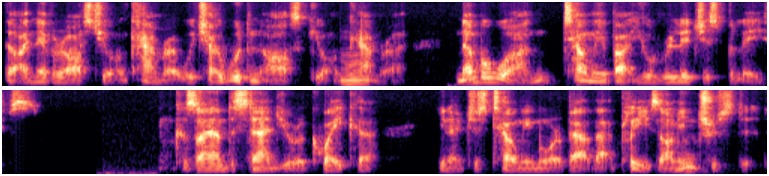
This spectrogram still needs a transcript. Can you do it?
that I never asked you on camera, which I wouldn't ask you on Mm. camera. Number one, tell me about your religious beliefs, because I understand you're a Quaker. You know, just tell me more about that, please. I'm interested."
